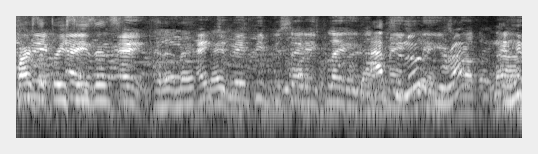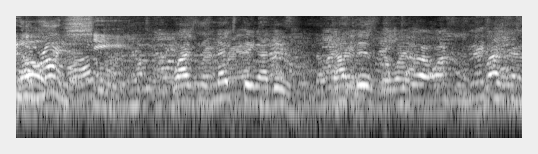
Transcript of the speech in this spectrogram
first of three Hey, seasons. Hey, And then ma- ain't too many people can say they played. Absolutely, major you're right. brother. And hit home runs. Shit. Watch this next thing I do. Not this, but watch. Watch this next thing.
